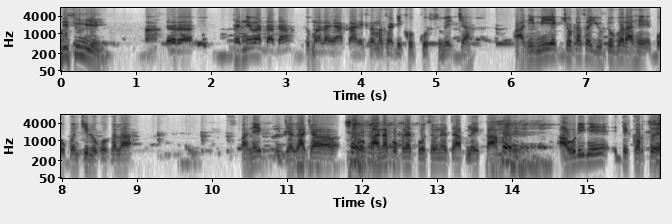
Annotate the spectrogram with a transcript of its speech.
दिसून येईल. तर धन्यवाद दादा. तुम्हाला या कार्यक्रमासाठी खूप खूप शुभेच्छा. आणि मी एक छोटासा युट्यूबर आहे कोकणची लोककला अनेक जगाच्या कानाकोपऱ्यात पोहोचवण्याचं आपलं एक काम आहे. आवडीने ते करतोय.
